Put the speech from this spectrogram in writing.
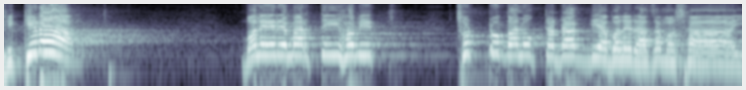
ঠিক কিনা বলে, এরে মারতেই হবে। ছোট্ট বালকটা ডাক দিয়া বলে, রাজামশাই,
